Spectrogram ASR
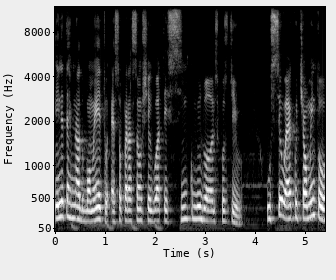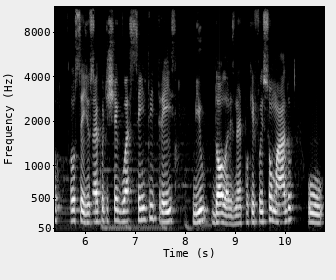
Em determinado momento, essa operação chegou a ter 5 mil dólares positivo. O seu equity aumentou, ou seja, o seu equity chegou a 103 mil dólares, né? Porque foi somado o,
